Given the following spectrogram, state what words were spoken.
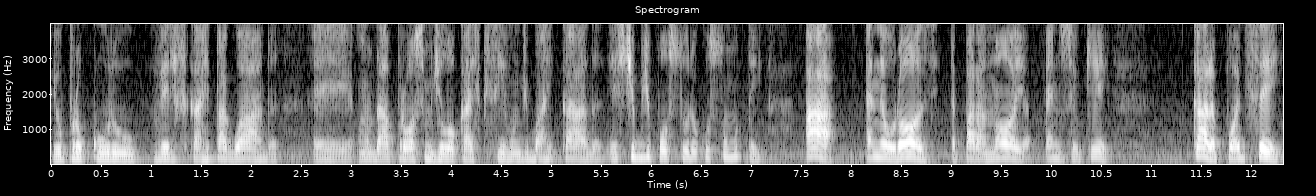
eu procuro verificar retaguarda, é, andar próximo de locais que sirvam de barricada. Esse tipo de postura eu costumo ter. Ah, é neurose? É paranoia? É não sei o quê? Cara, pode ser.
